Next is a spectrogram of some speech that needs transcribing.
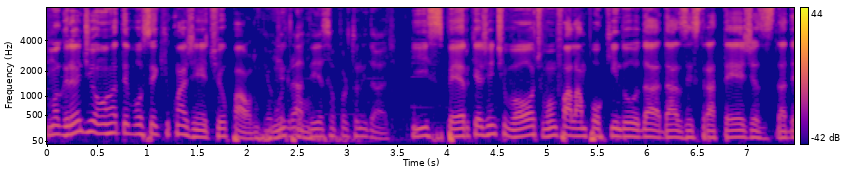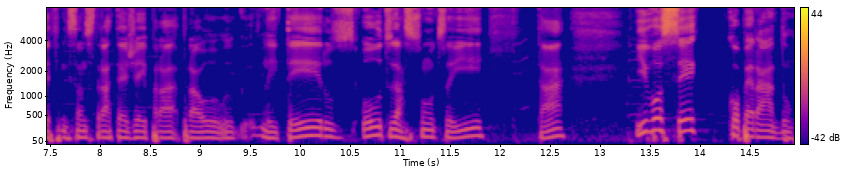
Uma grande honra ter você aqui com a gente, viu, Paulo? Eu muito que bom. agradeço a oportunidade. E espero que a gente volte. Vamos falar um pouquinho do- da- das estratégias, da definição de estratégia aí para os leiteiros, outros assuntos aí, tá? E você, cooperado,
